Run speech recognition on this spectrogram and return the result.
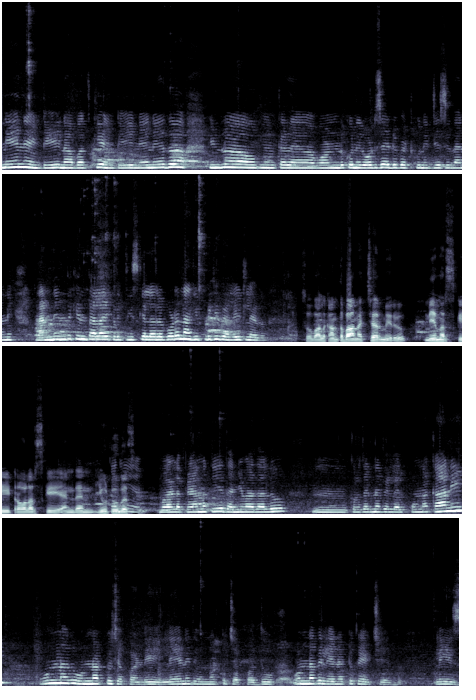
నేనేంటి నా బతికేంటి నేనేదో ఇంట్లో వండుకొని రోడ్డు సైడ్ పెట్టుకుని ఇచ్చేసేదాన్ని. నన్ను ఎందుకు ఇంత అలా ఇక్కడికి తీసుకెళ్ళారో కూడా నాకు ఇప్పటికీ తెలియట్లేదు. సో వాళ్ళకి అంత బాగా నచ్చారు మీరు మేమర్స్కి ట్రోలర్స్కి అండ్ దెన్ యూట్యూబర్స్కి. వాళ్ళ ప్రేమకి ధన్యవాదాలు కృతజ్ఞతలు తెలుపుకున్నా కానీ ఉన్నది ఉన్నట్టు చెప్పండి లేనిది ఉన్నట్టు చెప్పొద్దు ఉన్నది లేనట్టు క్రియేట్ చేయొద్దు. ప్లీజ్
